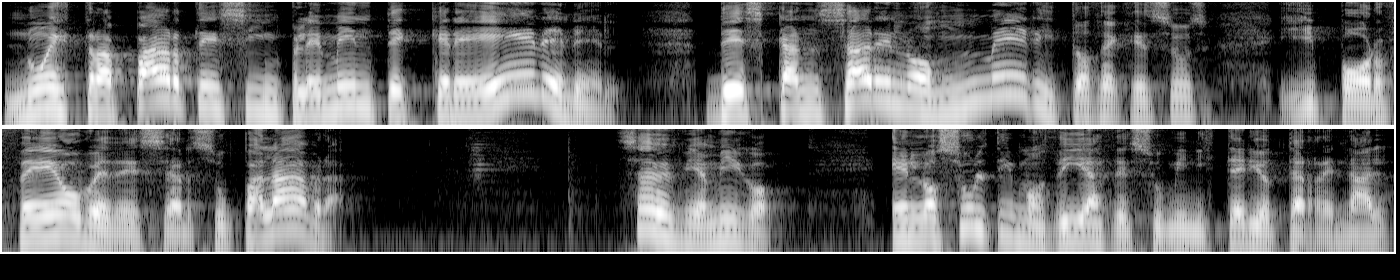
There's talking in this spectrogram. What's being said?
Nuestra parte es simplemente creer en Él, descansar en los méritos de Jesús y por fe obedecer su palabra. Sabes, mi amigo, en los últimos días de su ministerio terrenal,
